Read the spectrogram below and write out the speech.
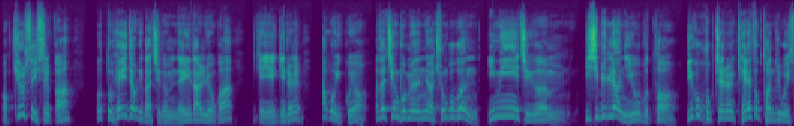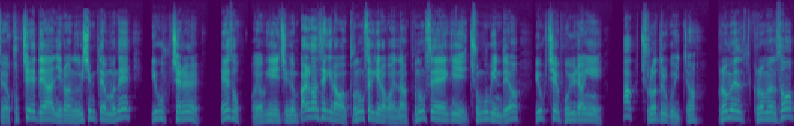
어, 키울 수 있을까? 그것도 회의적이다. 지금 네이달료가 이렇게 얘기를 하고 있고요. 그래서 지금 보면요. 중국은 이미 지금 21년 이후부터 미국 국채를 계속 던지고 있어요. 국채에 대한 이런 의심 때문에 미국 국채를 계속 어, 여기 지금 빨간색이라고 분홍색이라고 해나 분홍색이 중국인데요. 미국채 보유량이 확 줄어들고 있죠. 그러면 그러면서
